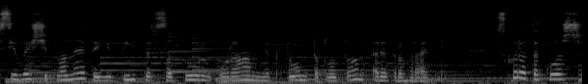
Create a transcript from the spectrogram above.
Всі вищі планети Юпітер, Сатурн, Уран, Нептун та Плутон ретроградні. Скоро також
